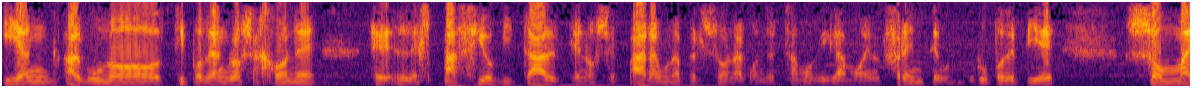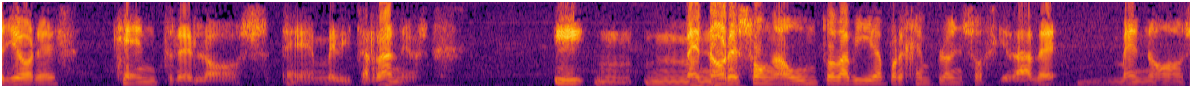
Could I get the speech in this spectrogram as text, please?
y en algunos tipos de anglosajones, eh, el espacio vital que nos separa una persona cuando estamos, digamos, enfrente un grupo de pie, son mayores que entre los eh, mediterráneos. Y menores son aún todavía, por ejemplo, en sociedades menos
